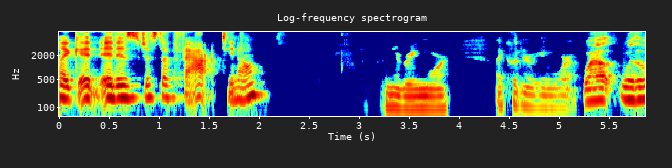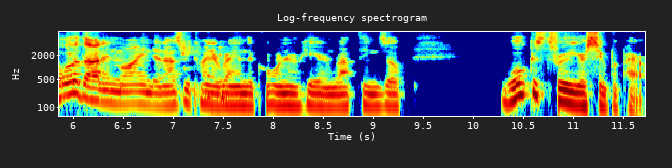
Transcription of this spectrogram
Like it, it is just a fact you know couldn't agree more. I couldn't agree more. Well, with all of that in mind, and as we kind of mm-hmm. round the corner here and wrap things up, walk us through your superpower.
